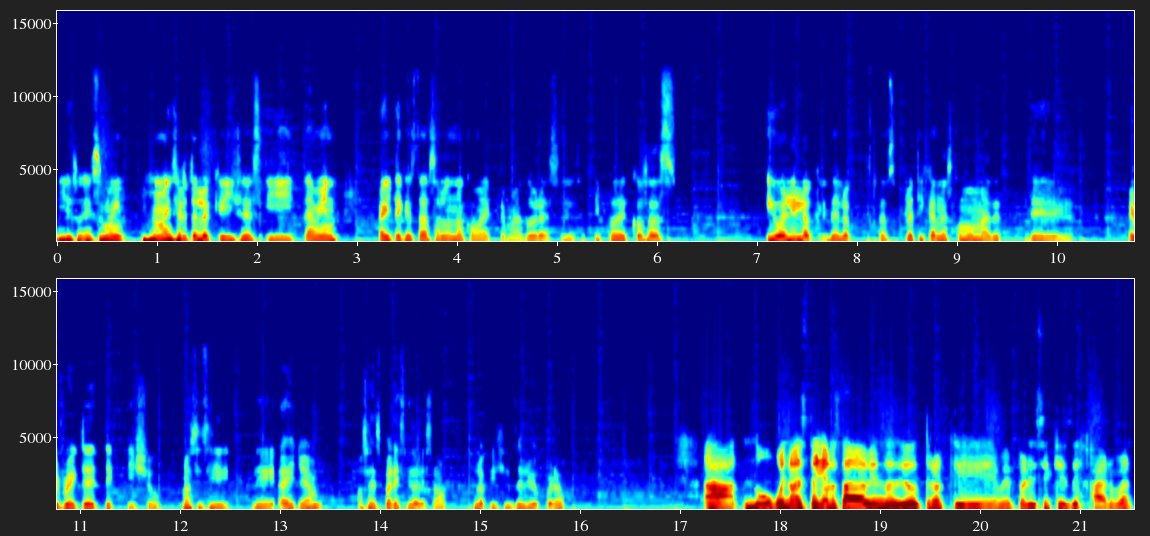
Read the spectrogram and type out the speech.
Y eso es muy, muy cierto lo que dices. Y también, ahorita que estabas hablando como de quemaduras y ese tipo de cosas, igual y lo que, de lo que estás platicando es como más de, el proyecto de Tech Tissue, no sé si de iGEM, o sea, es parecido a eso, lo que hiciste del biocuero. Ah, no, bueno, este yo lo estaba viendo de otro que me parece que es de Harvard.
